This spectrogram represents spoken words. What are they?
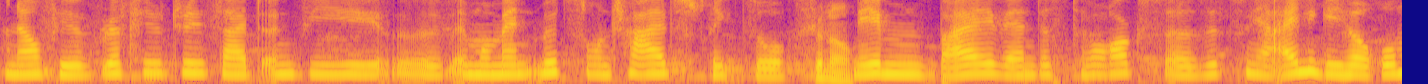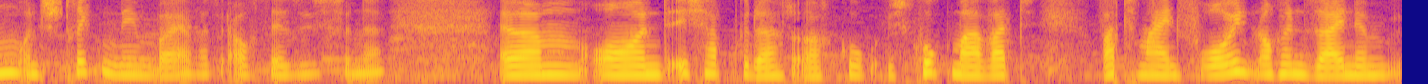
Genau, für Refugees halt irgendwie äh, im Moment Mütze und Schals strickt so. Genau. Nebenbei, während des Talks, äh, sitzen ja einige hier rum und stricken nebenbei, was ich auch sehr süß finde. Ähm, und ich habe gedacht, ach guck, ich guck mal, was was mein Freund noch in seinem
